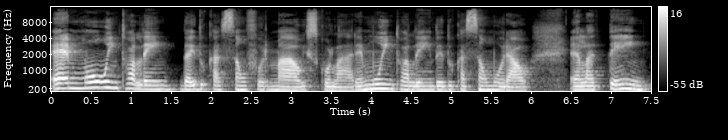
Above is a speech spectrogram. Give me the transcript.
é muito além da educação formal escolar, é muito além da educação moral. Ela tem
